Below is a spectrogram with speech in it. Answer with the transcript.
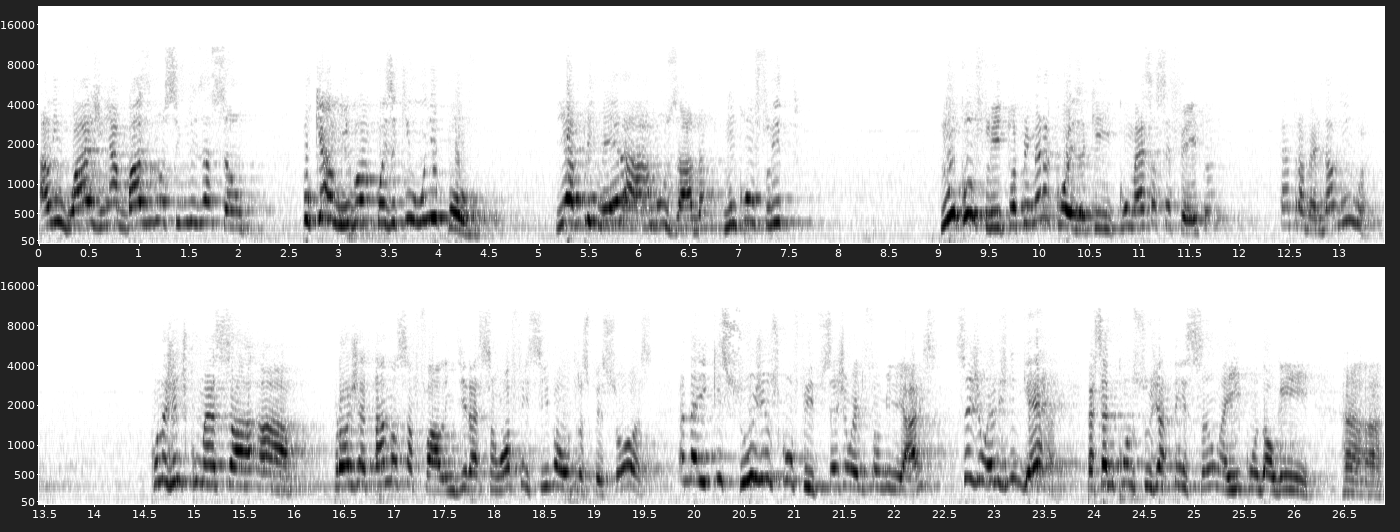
A linguagem é a base de uma civilização. Porque a língua é uma coisa que une o povo. E é a primeira arma usada num conflito. Num conflito, a primeira coisa que começa a ser feita é através da língua. Quando a gente começa a projetar nossa fala em direção ofensiva a outras pessoas, é daí que surgem os conflitos, sejam eles familiares, sejam eles de guerra. Percebe quando surge a tensão aí, quando alguém ah, ah,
